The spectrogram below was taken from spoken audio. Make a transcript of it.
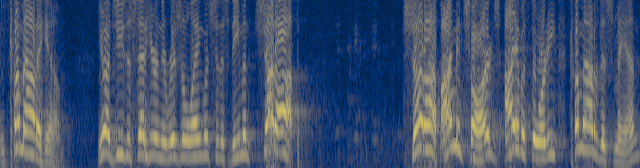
and come out of him. You know what Jesus said here in the original language to this demon? Shut up. Shut up. I'm in charge. I have authority. Come out of this man.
